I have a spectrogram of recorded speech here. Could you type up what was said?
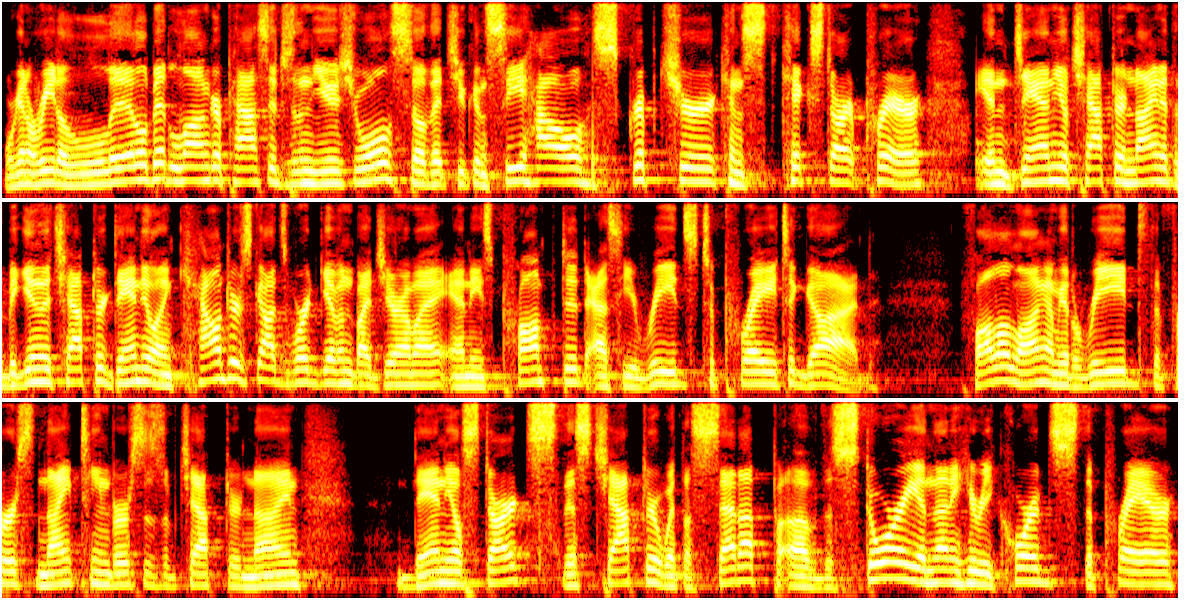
we're going to read a little bit longer passage than usual so that you can see how scripture can kickstart prayer. In Daniel chapter 9, at the beginning of the chapter, Daniel encounters God's word given by Jeremiah, and he's prompted as he reads to pray to God. Follow along. I'm going to read the first 19 verses of chapter 9. Daniel starts this chapter with a setup of the story, and then he records the prayer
